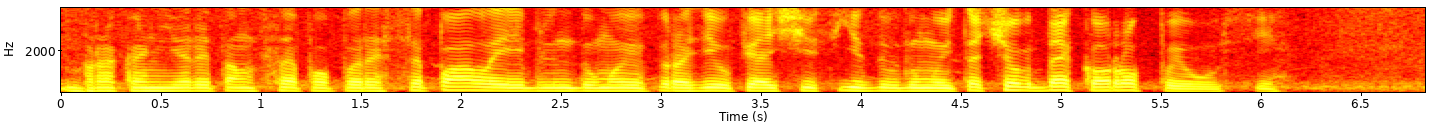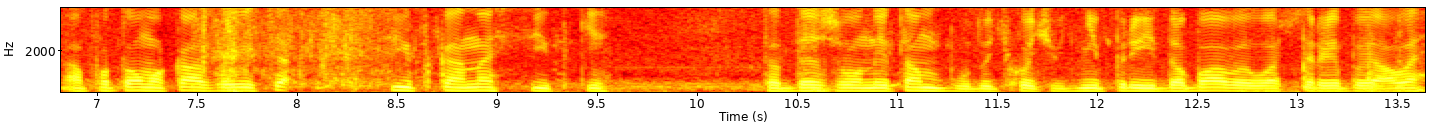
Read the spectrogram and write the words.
Браконьєри там все попересипали і, блін, думаю, разів 5-6 їздив, думаю, та чо, де коропи усі. А потім, оказується, сітка на сітки. То де ж вони там будуть? Хоч в Дніпрі й додавилось риби, але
